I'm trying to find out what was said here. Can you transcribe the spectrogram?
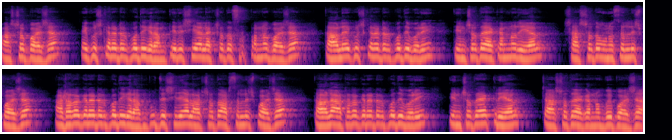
পাঁচশো পয়সা। একুশ ক্যারেটের প্রতি গ্রাম তিরিশ রিয়াল একশত ছাপ্পান্ন পয়সা। তাহলে একুশ ক্যারেটের প্রতি ভরি তিনশত একান্ন রিয়াল সাতশত উনচল্লিশ পয়সা। আঠারো ক্যারেটের প্রতি গ্রাম, পঁচিশ রিয়াল আটশত আটচল্লিশ পয়সা, তাহলে আঠারো ক্যারেটের প্রতি ভরি তিনশত এক রিয়াল চারশত একানব্বই পয়সা।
